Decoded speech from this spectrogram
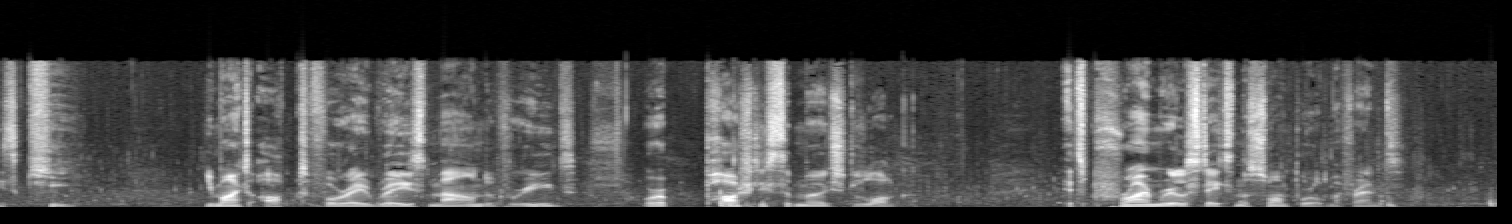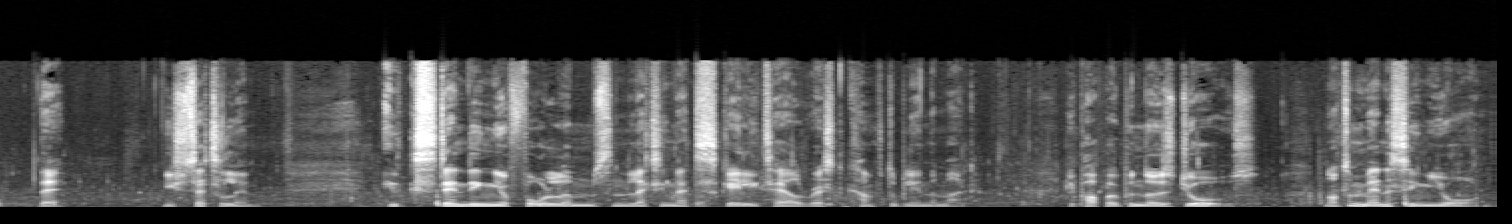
is key. You might opt for a raised mound of reeds or a partially submerged log. It's prime real estate in the swamp world, my friends. There, you settle in, extending your forelimbs and letting that scaly tail rest comfortably in the mud. You pop open those jaws, not a menacing yawn,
